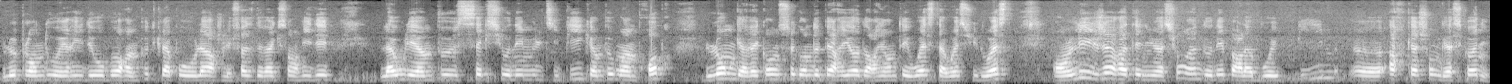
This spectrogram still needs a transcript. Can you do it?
le plan d'eau est ridé au bord, un peu de clapot au large, les faces de vagues sont ridées, là où il est un peu sectionné multipique, un peu moins propre, longue avec 11 secondes de période orientée ouest à ouest-sud-ouest, en légère atténuation hein, donnée par la bouée PIM, euh, Arcachon-Gascogne,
